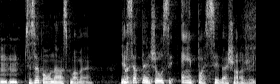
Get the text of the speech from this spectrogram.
Mm-hmm. C'est ça qu'on a en ce moment. Il y a certaines choses, c'est impossible à changer.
